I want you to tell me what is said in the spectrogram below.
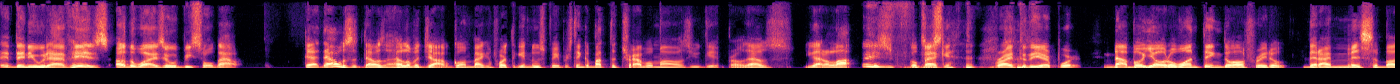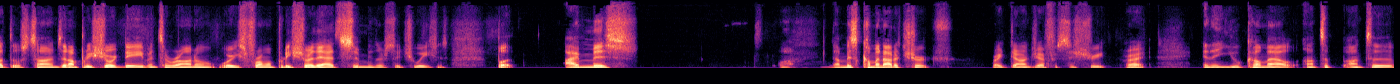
eh, then he would have his. Otherwise, it would be sold out. that that was that was a hell of a job going back and forth to get newspapers. Think about the travel miles you get, bro. That was you got a lot. Just- Go back and right to the airport. Nah, but yo, the one thing though, Alfredo, that I miss about those times, and I'm pretty sure Dave in Toronto, where he's from, I'm pretty sure they had similar situations. But I miss I miss coming out of church right down Jefferson Street, right? And then you come out onto onto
